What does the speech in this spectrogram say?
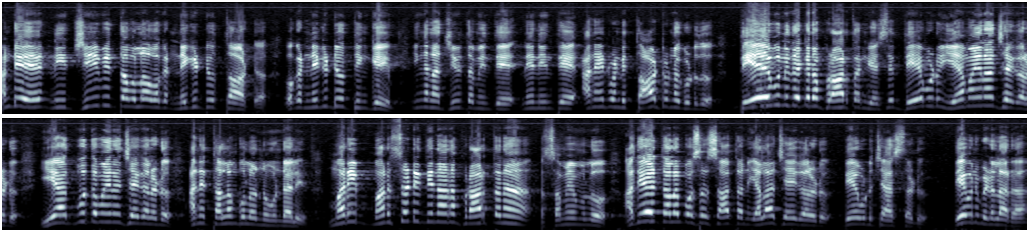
అంటే నీ జీవితంలో ఒక నెగిటివ్ థాట్ ఒక నెగిటివ్ థింకింగ్ ఇంకా నా జీవితం ఇంతే నేను ఇంతే అనేటువంటి థాట్ ఉండకూడదు. దేవుని దగ్గర ప్రార్థన చేస్తే దేవుడు ఏమైనా చేయగలడు ఏ అద్భుతమైన చేయగలడు అనే తలంపులో నువ్వు ఉండాలి. మరి మరుసటి దినాన ప్రార్థన సమయంలో అదే తలంపు సాతను ఎలా చేయగలడు? దేవుడు చేస్తాడు. దేవుని బిడలారా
